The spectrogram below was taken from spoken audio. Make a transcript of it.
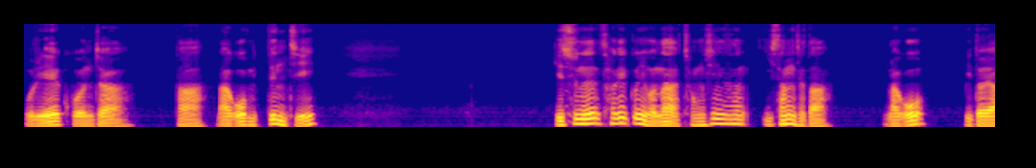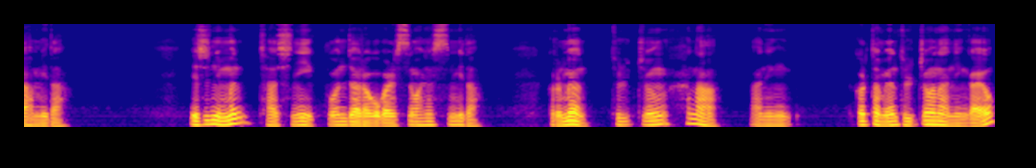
우리의 구원자다. 라고 믿든지, 예수는 사기꾼이거나 정신 이상자다. 라고 믿어야 합니다. 예수님은 자신이 구원자라고 말씀하셨습니다. 그러면 둘 중 하나 아닌 그렇다면 둘 중 하나 아닌가요?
